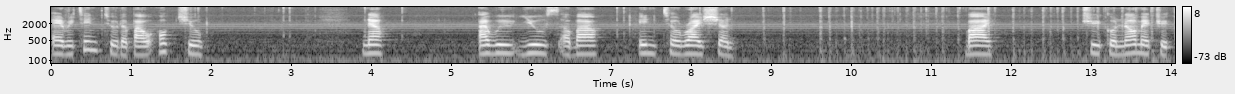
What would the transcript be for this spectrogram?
everything to the power of 2 now I will use about integration by trigonometric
